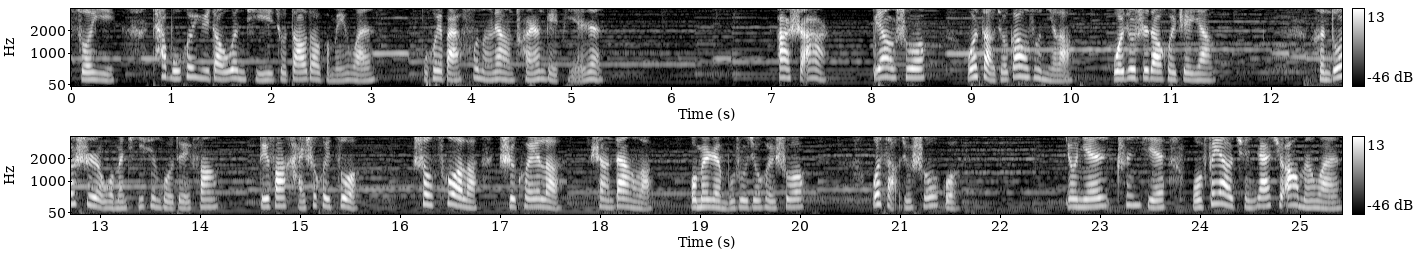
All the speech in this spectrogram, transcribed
所以他不会遇到问题就叨叨个没完，不会把负能量传染给别人。二十二，不要说我早就告诉你了，我就知道会这样。很多事我们提醒过对方，对方还是会做，受挫了、吃亏了、上当了，我们忍不住就会说：“我早就说过。”有年春节，我非要全家去澳门玩，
